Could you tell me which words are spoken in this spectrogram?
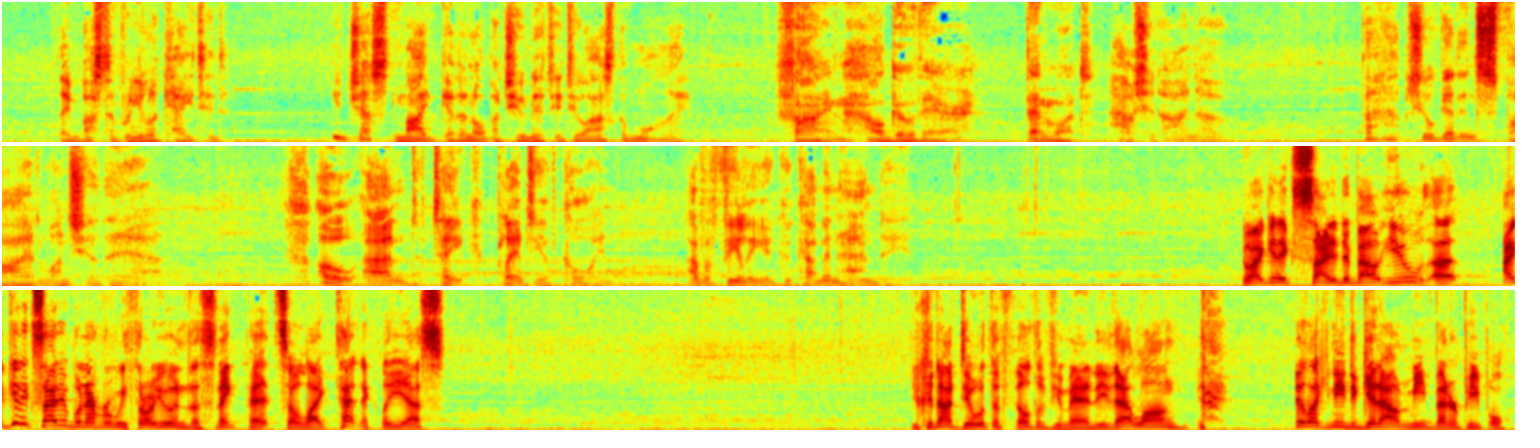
They must have relocated. You just might get an opportunity to ask them why. Fine, I'll go there. Then what? How should I know? Perhaps you'll get inspired once you're there. Oh, and take plenty of coin. I have a feeling it could come in handy. Do I get excited about you? Uh, I get excited whenever we throw you into the snake pit, so like technically, yes. You could not deal with the filth of humanity that long? feel like you need to get out and meet better people.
